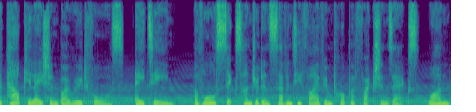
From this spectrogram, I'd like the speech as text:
A calculation by brute force, 18, of all 675 improper fractions x, 1,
